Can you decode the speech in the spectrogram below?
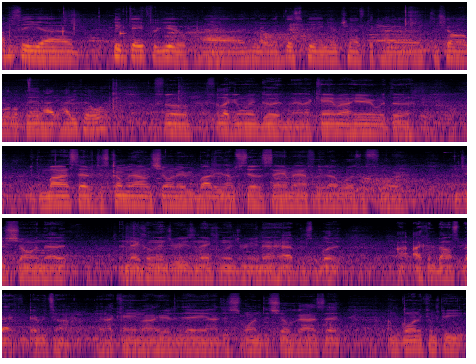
Obviously, uh, big day for you. Uh, you know, with this being your chance to kind of to show a little bit. How, how do you feel? I feel feel like it went good, man. I came out here with the with the mindset of just coming out and showing everybody that I'm still the same athlete I was before, and just showing that an ankle injury is an ankle injury, and that happens. But I, I can bounce back every time. And I came out here today, and I just wanted to show guys that I'm going to compete.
